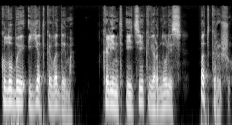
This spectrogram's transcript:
клубы едкого дыма. Клинт и Тик вернулись под крышу.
